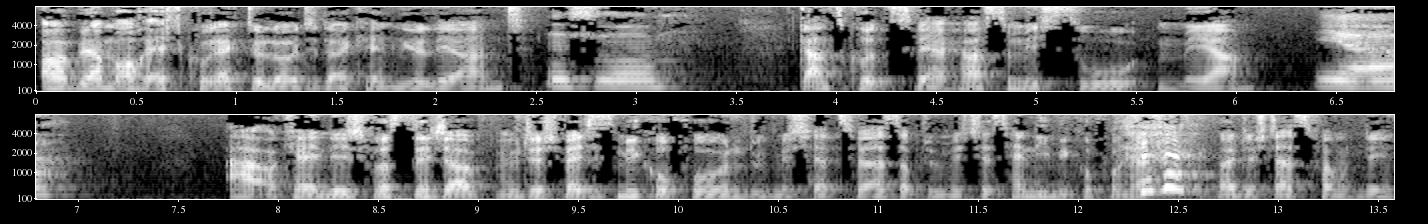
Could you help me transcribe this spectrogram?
aber wir haben auch echt korrekte Leute da kennengelernt. Ist so, Ganz kurz, wer hörst du mich so mehr? ja. Ah, okay, nee, ich wusste nicht, ob, durch welches Mikrofon du mich jetzt hörst, ob du mich das Handy-Mikrofon hörst, weil durch das vom Ding.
